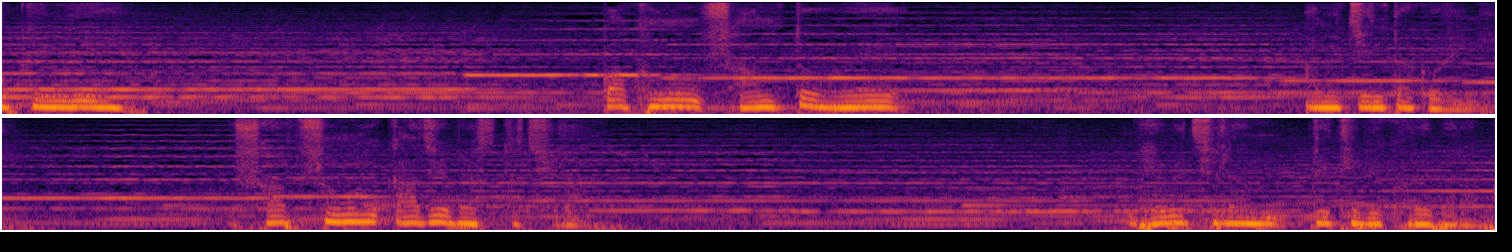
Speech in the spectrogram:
ওকে নিয়ে কখনো শান্ত হয়ে আমি চিন্তা করিনি। সব সময় কাজে ব্যস্ত ছিলাম। ভেবেছিলাম পৃথিবী ঘুরে বেড়াবো।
